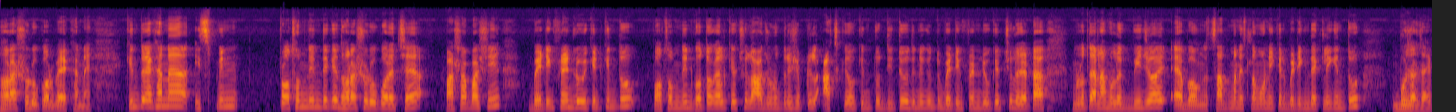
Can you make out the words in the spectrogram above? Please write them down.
ধরা শুরু করবে এখানে। কিন্তু এখানে স্পিন প্রথম দিন থেকে ধরা শুরু করেছে পাশাপাশি ব্যাটিং ফ্রেন্ডলি উইকেট কিন্তু প্রথম দিন গতকালকে ছিল, আজ উনত্রিশ এপ্রিল, আজকেও কিন্তু দ্বিতীয় দিনে কিন্তু ব্যাটিং ফ্রেন্ডলি উইকেট ছিল, যেটা মূলত এনামূলক বিজয় এবং সাদমান ইসলাম অনিকের ব্যাটিং দেখলে কিন্তু বোঝা যায়।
